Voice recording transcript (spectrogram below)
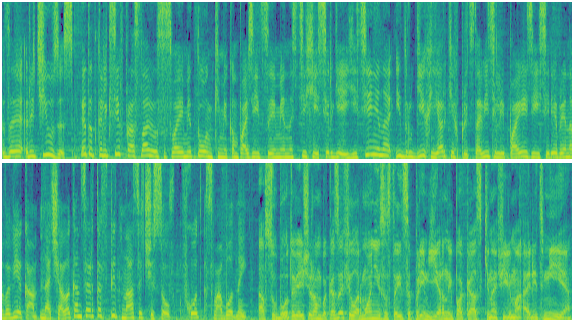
The Retuses Blues. Этот коллектив прославился своими тонкими композициями на стихи Сергея Есенина и других ярких представителей поэзии Серебряного века. Начало концерта в 15 часов. Вход свободный. А в субботу вечером в БКЗ филармонии состоится премьерный показ кинофильма «Аритмия»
